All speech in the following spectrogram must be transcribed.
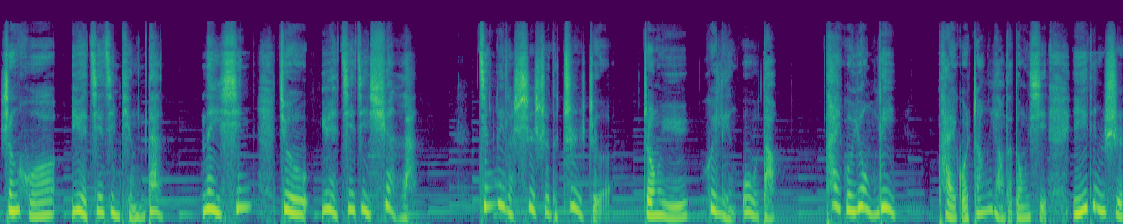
生活越接近平淡，内心就越接近绚烂。经历了世事的智者，终于会领悟到，太过用力、太过张扬的东西，一定是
